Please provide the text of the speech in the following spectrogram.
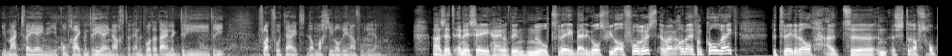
Je maakt 2-1 en je komt gelijk met 3-1 achter. En het wordt uiteindelijk 3-3. Vlak voor tijd, dan mag je je wel winnaar voelen, ja. AZ-NEC eindigde in 0-2. Beide goals vielen al voor rust en waren allebei van Kolwijk. De tweede wel uit uh, een strafschop.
